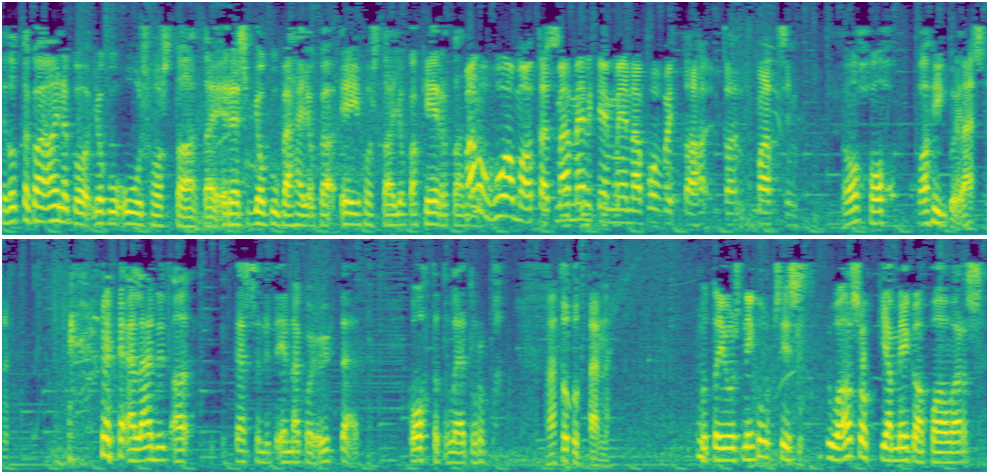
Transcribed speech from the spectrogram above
Ja totta kai aina kun joku uusi hostaa, tai edes joku vähän, joka ei hostaa joka kerta. Mä haluan niin... huomauttaa, että mä melkein meinaan voittaa ton matsin. Oho, vahinkoja. Äläs nyt. Älä nyt a- tässä nyt ennakoi yhtään, että kohta tulee turpa. Mä tuut tänne. Mutta just niinku siis DualShock ja Mega Powers,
